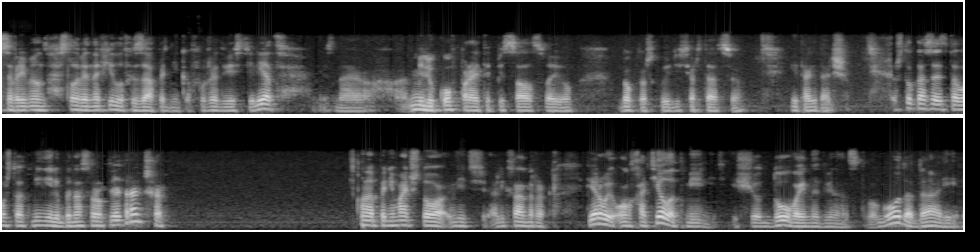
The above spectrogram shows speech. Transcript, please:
со времен славянофилов и западников уже 200 лет. Не знаю, Милюков про это писал свою докторскую диссертацию и так дальше. Что касается того, что отменили бы на 40 лет раньше, надо понимать, что ведь Александр I, он хотел отменить еще до войны 12 года, да, и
